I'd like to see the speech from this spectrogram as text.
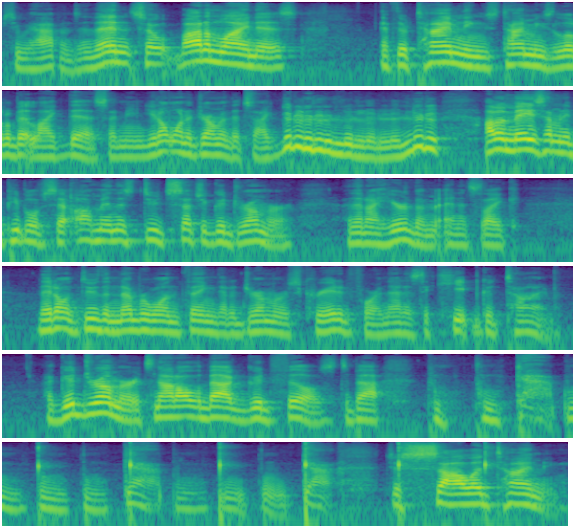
see what happens. And then, so bottom line is, if their timings timings a little bit like this, I mean, you don't want a drummer that's like. I'm amazed how many people have said, "Oh man, this dude's such a good drummer," and then I hear them, and it's like they don't do the number one thing that a drummer is created for, and that is to keep good time. A good drummer, it's not all about good fills. It's about boom, ga, boom, boom, boom, ga, boom, boom, boom, ga. Just solid timing.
